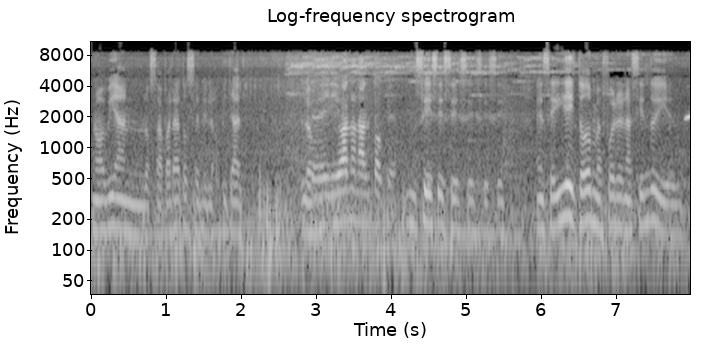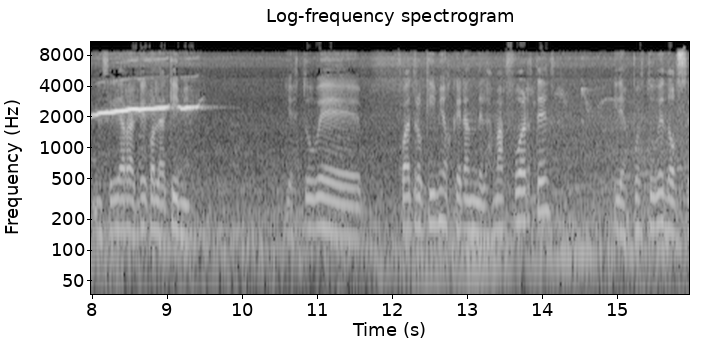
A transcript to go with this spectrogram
no habían los aparatos en el hospital. Los... Te derivaron al toque. Sí, sí, sí, sí, sí, sí. Enseguida y todos me fueron haciendo y enseguida arranqué con la quimio. Y estuve cuatro quimios que eran de las más fuertes y después tuve 12.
